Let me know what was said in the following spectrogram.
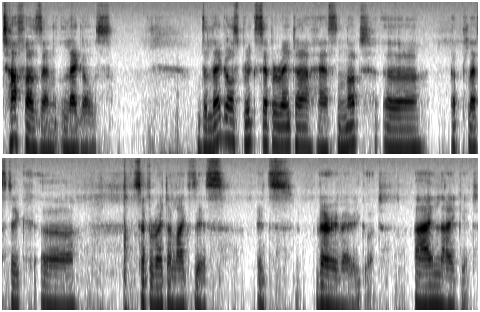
tougher than Legos. The Legos brick separator has not uh, a plastic uh, separator like this. It's very, very good. I like it.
